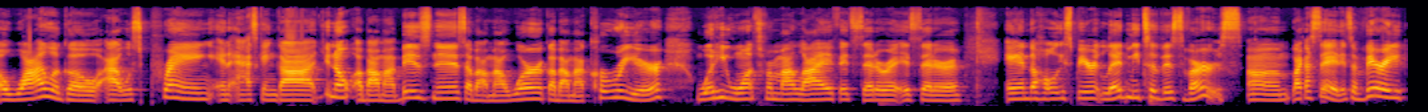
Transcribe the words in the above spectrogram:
a while ago, I was praying and asking God, you know, about my business, about my work, about my career, what he wants from my life, etc., etc. And the Holy Spirit led me to this verse. Um, like I said, it's a very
